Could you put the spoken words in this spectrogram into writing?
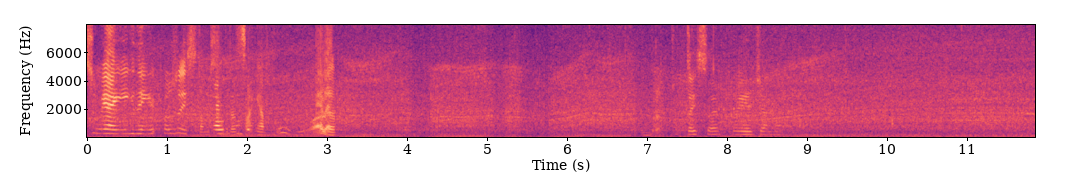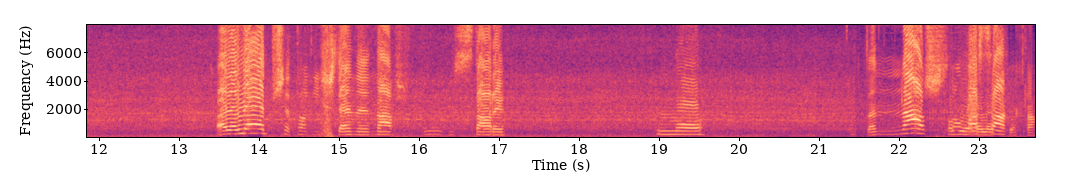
W sumie ja nigdy nie korzystam z obracania pługu, ale... Dobra, tutaj sobie pojedziemy. Ale lepsze to niż ten nasz pług stary. No, Ten nasz to O wiele masakra.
